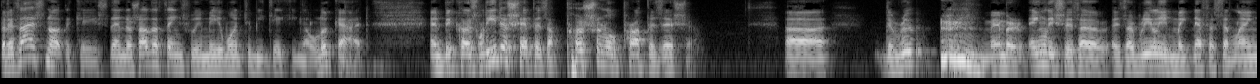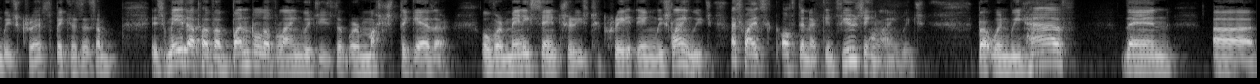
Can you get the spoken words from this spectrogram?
But if that's not the case, then there's other things we may want to be taking a look at. And because leadership is a personal proposition, uh, the root remember english is a is a really magnificent language chris because it's a it's made up of a bundle of languages that were mushed together over many centuries to create the english language. That's why it's often a confusing language. But when we have then uh,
